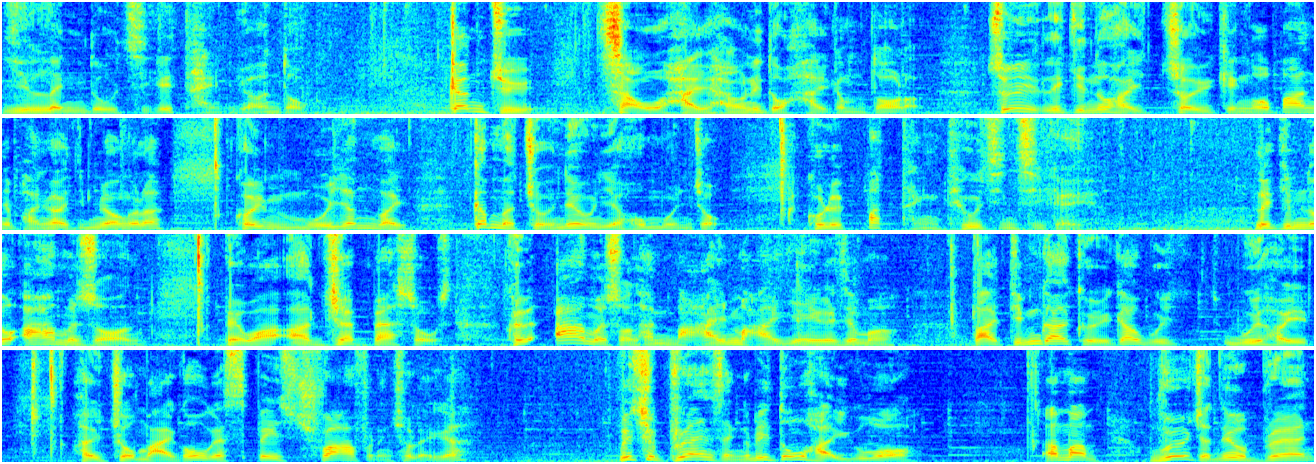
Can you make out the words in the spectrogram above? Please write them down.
而令到自己停咗喺度，跟住就係響呢度係咁多啦。所以你見到係最勁嗰班嘅朋友係點樣嘅咧？佢唔會因為今日做完呢樣嘢好滿足，佢哋不停挑戰自己。你見到 Amazon，譬如話阿 Jeff Bezos，佢 Amazon 係買賣嘢嘅啫嘛，但係點解佢而家會會係係做埋嗰個嘅 space travelling 出嚟嘅？Richard Branson 嗰啲都係嘅喎，啱啱？Virgin 呢個 brand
